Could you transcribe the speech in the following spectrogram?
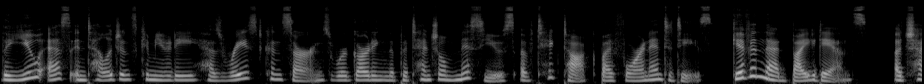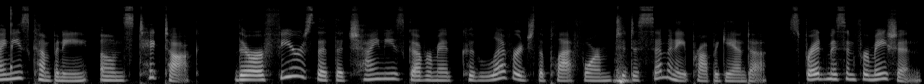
The U.S. intelligence community has raised concerns regarding the potential misuse of TikTok by foreign entities. Given that ByteDance, a Chinese company, owns TikTok, there are fears that the Chinese government could leverage the platform to hmm. disseminate propaganda, spread misinformation,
